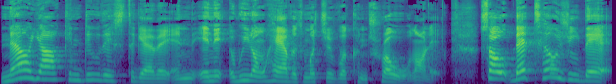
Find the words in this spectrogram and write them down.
Now y'all can do this together and, and it, we don't have as much of a control on it. So that tells you that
